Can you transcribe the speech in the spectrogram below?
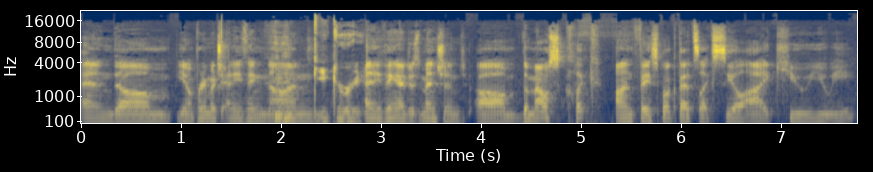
and um, you know pretty much anything non Geekery. anything I just mentioned, um, the mouse Clique on Facebook. That's like C L I Q U E,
